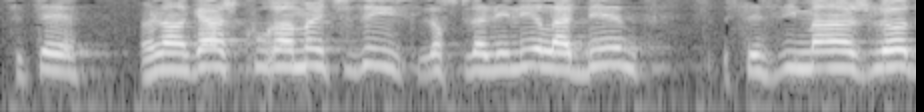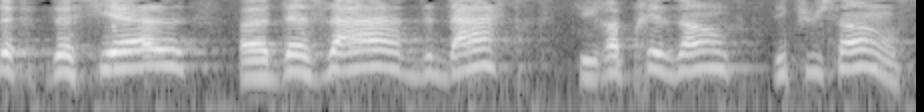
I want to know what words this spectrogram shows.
C'était un langage couramment utilisé. Lorsque vous allez lire la Bible, ces images-là de, ciel, euh, d'astres, qui représentent des puissances.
